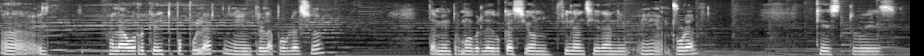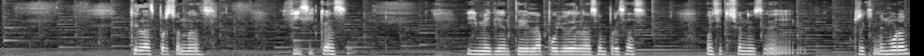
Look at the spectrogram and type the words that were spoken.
uh, el, al ahorro y crédito popular entre la población también promover la educación financiera eh, rural, que esto es que las personas físicas y mediante el apoyo de las empresas o instituciones de régimen moral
